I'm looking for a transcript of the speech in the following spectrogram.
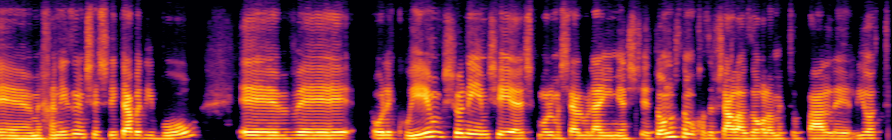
אה, מכניזמים של שליטה בדיבור ו... או ליקויים שונים שיש, כמו למשל אולי אם יש טונוס נמוך אז אפשר לעזור למטופל להיות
